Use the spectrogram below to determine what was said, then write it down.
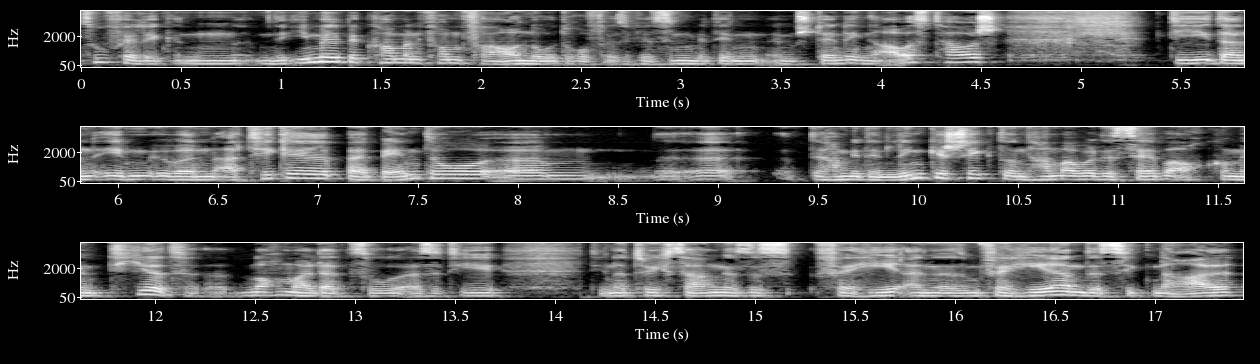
zufällig ein, eine E-Mail bekommen vom Frauennotruf. Also wir sind mit denen im ständigen Austausch die dann eben über einen Artikel bei Bento, ähm, äh, die haben mir den Link geschickt und haben aber das selber auch kommentiert, äh, nochmal dazu. Also die, die natürlich sagen, es ist verhe ein, also ein verheerendes Signal,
